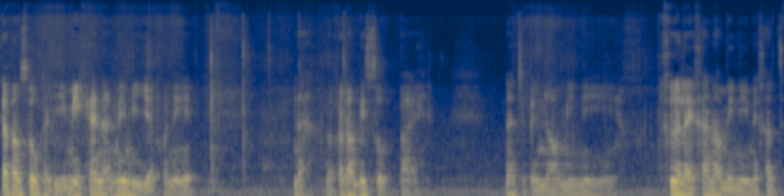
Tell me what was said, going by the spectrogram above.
ก็ต้องสู้คดีมีแค่นั้นไม่มีเยอะกว่านี้นะแล้วก็ต้องพิสูจน์ไป น่าจะเป็นนอมินี คืออะไรคะนอมินีไม่เข้าใจ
